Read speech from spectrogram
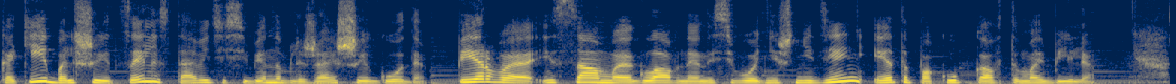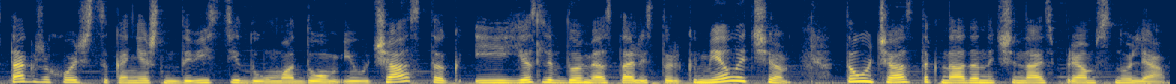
Какие большие цели ставите себе на ближайшие годы? Первое и самое главное на сегодняшний день – это покупка автомобиля. Также хочется, конечно, довести до ума дом и участок, и если в доме остались только мелочи, то участок надо начинать прям с нуля.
